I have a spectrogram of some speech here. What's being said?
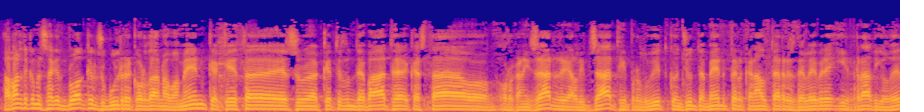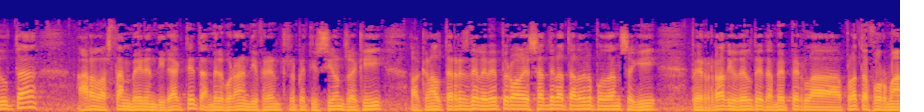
Abans de començar aquest bloc, els vull recordar novament que aquest és, aquest és un debat eh, que està organitzat, realitzat i produït conjuntament pel canal Terres de l'Ebre i Ràdio Delta. Ara l'estan veient en directe, també el veuran en diferents repeticions aquí al canal Terres de l'Ebre, però a les 7 de la tarda el podran seguir per Ràdio Delta i també per la plataforma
